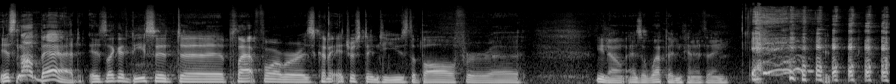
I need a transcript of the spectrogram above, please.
It's not bad. It's like a decent uh, platformer. It's kind of interesting to use the ball for, uh, you know, as a weapon kind of thing.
